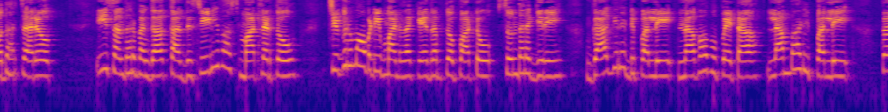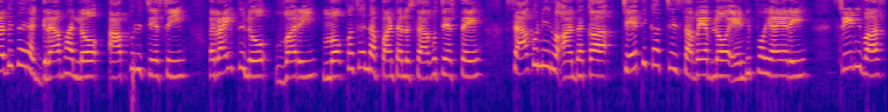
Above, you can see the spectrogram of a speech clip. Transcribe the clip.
ఓదార్చారు. ఈ సందర్భంగా కంది శ్రీనివాస్ మాట్లాడుతూ చిగురుమామిడి మండల కేంద్రంతో పాటు సుందరగిరి గాగిరెడ్డిపల్లి నవాబుపేట లంబాడిపల్లి తదితర గ్రామాల్లో అప్పులు చేసి రైతులు వరి మొక్కజొన్న పంటలు సాగు చేస్తే సాగునీరు అందక చేతికొచ్చే సమయంలో ఎండిపోయాయని శ్రీనివాస్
